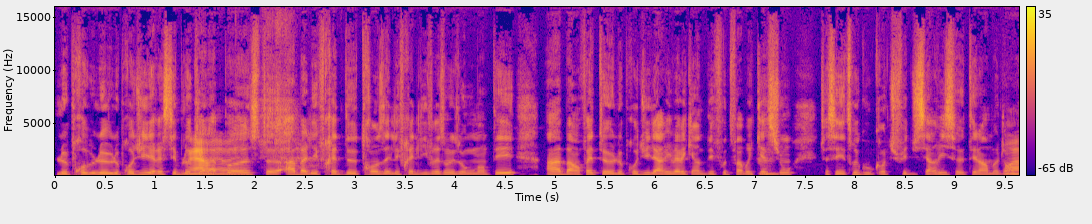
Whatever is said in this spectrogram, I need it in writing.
le, pro- le, le produit est resté bloqué Ouais, à la ouais, ouais. poste, euh, ah bah les frais de trans les frais de livraison ils ont augmenté, ah bah en fait euh, le produit il est arrivé avec un défaut de fabrication. Tu vois, c'est des trucs où quand tu fais du service, tu es là en mode genre,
